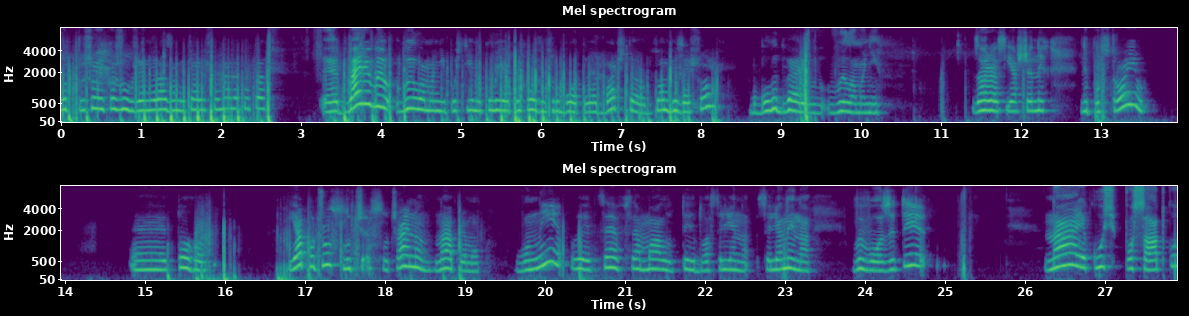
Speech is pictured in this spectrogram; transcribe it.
от про що я кажу, вже не раз замічаю, що в мене тут е, двері виламані постійно, коли я приходжу з роботи. От бачите, от зомбі зайшов, бо були двері виламані. Зараз я ще них не построїв. Е, того. Я почув случ- случайно напрямок. Вони е, це все мали тих два селянина вивозити на якусь посадку,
